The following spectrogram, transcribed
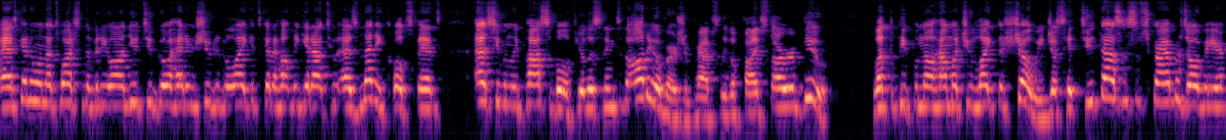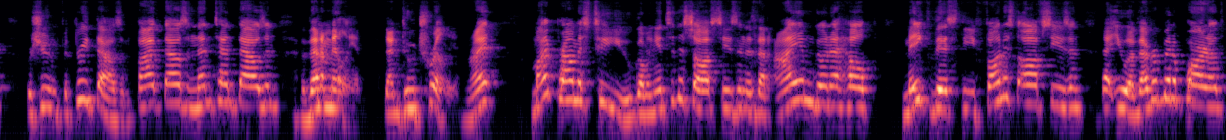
I ask anyone that's watching the video on YouTube, go ahead and shoot it a like. It's going to help me get out to as many Colts fans as humanly possible. If you're listening to the audio version, perhaps leave a five star review. Let the people know how much you like the show. We just hit 2,000 subscribers over here. We're shooting for 3,000, 5,000, then 10,000, then a million, then 2 trillion, right? My promise to you going into this offseason is that I am going to help Make this the funnest offseason that you have ever been a part of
